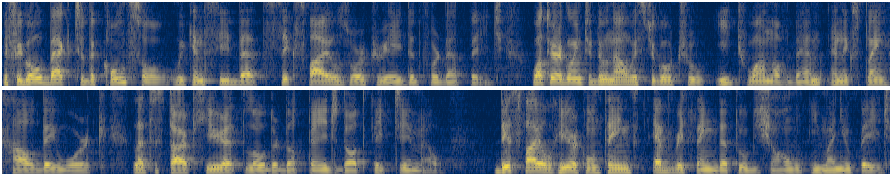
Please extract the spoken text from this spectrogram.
If we go back to the console, we can see that six files were created for that page. What we are going to do now is to go through each one of them and explain how they work. Let's start here at loader.page.html. This file here contains everything that will be shown in my new page.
